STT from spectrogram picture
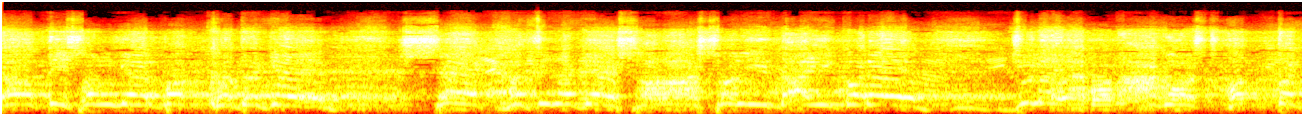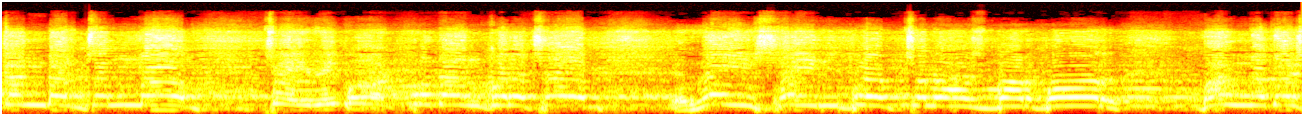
জাতিসংঘের পক্ষ থেকে শেখ হাসিনাকে সরাসরি দায়ী করে জুলাই এবং আগস্ট হত্যাকাণ্ডের জন্য যে রিপোর্ট প্রদান করেছে এই সেই রিপোর্ট চলে আসবার পর বাংলাদেশ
